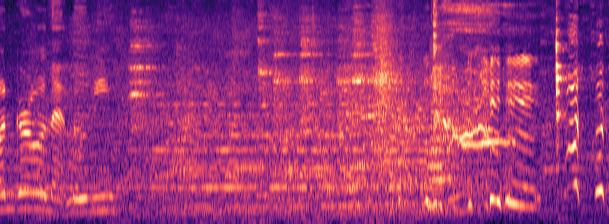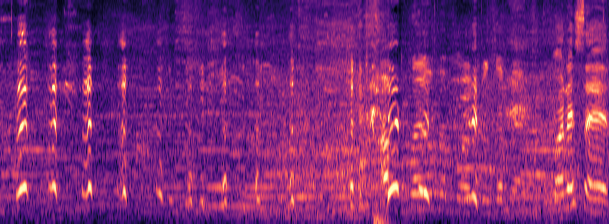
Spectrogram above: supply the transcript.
one girl in that movie. a little bit more specific. What I said.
